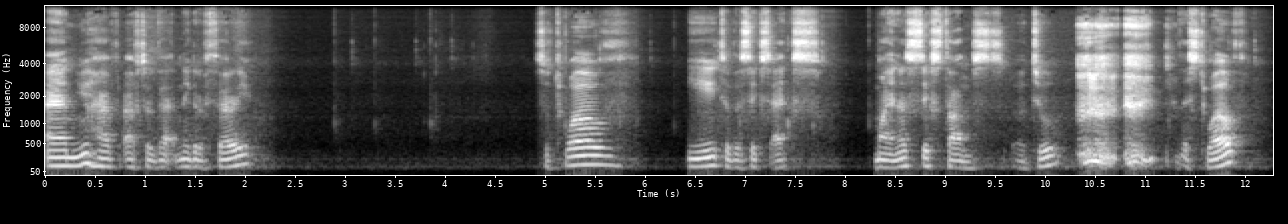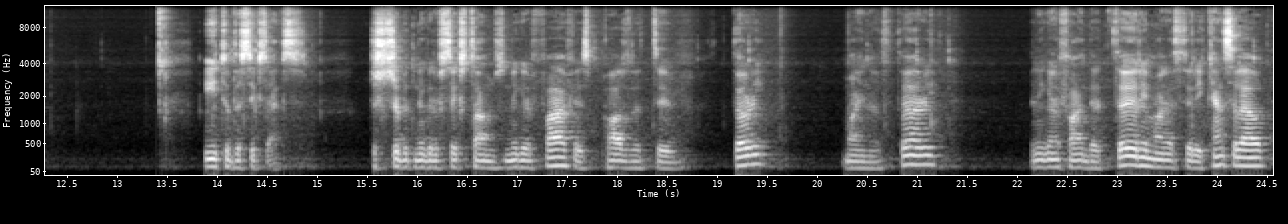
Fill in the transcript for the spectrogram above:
and you have after that negative 30 so 12 e to the 6x minus 6 times uh, 2 is 12 e to the 6x distribute negative 6 times negative 5 is positive 30 minus 30 then you're going to find that 30 minus 30 cancel out.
